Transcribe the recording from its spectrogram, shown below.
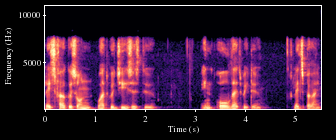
Let's focus on what would Jesus do in all that we do. Let's pray.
